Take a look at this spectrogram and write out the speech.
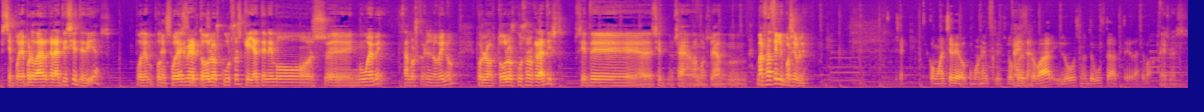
se puede probar gratis 7 días. puedes ver todos los cursos que ya tenemos eh, nueve, estamos en el noveno, pues todos los cursos gratis. Siete, siete, o sea, vamos, ya, más fácil imposible como HBO, como Netflix. Lo puedes probar y luego si no te gusta te das de baja. Eso es.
